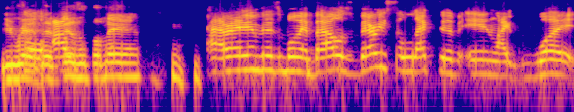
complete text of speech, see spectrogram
You read So The I- Invisible Man? I read Invisible Man, but I was very selective in like what,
